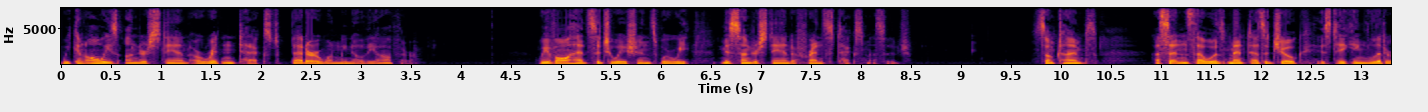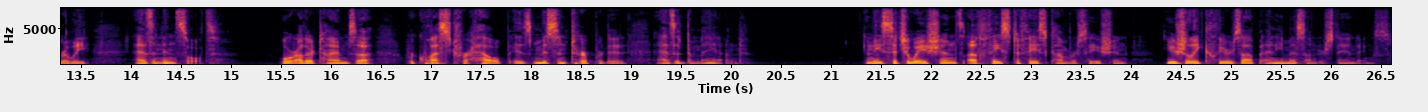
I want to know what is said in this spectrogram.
We can always understand a written text better when we know the author. We have all had situations where we misunderstand a friend's text message. Sometimes, a sentence that was meant as a joke is taken literally as an insult, or other times, a request for help is misinterpreted as a demand. In these situations, a face to face conversation usually clears up any misunderstandings.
